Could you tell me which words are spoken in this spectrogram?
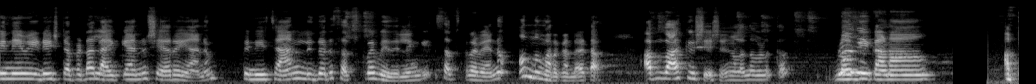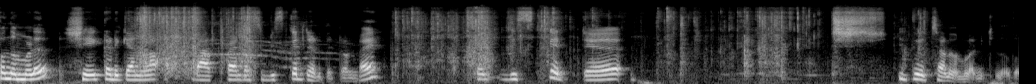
പിന്നെ ഈ വീഡിയോ ഇഷ്ടപ്പെട്ടാൽ ലൈക്ക് ചെയ്യാനും ഷെയർ ചെയ്യാനും. പിന്നെ ഈ ചാനൽ ഇതുവരെ സബ്സ്ക്രൈബ് ചെയ്തില്ലെങ്കിൽ സബ്സ്ക്രൈബ് ചെയ്യാനും ഒന്നും മറക്കണ്ട കേട്ടോ. അപ്പൊ ബാക്കി വിശേഷങ്ങൾ നമ്മൾക്ക് ബ്ലോഗിൽ കാണാം. അപ്പൊ നമ്മൾ ഷേക്ക് അടിക്കാനുള്ള ഡാർക്ക് പാൻഡസ് ബിസ്ക്കറ്റ് എടുത്തിട്ടുണ്ടേ. ബിസ്ക്കറ്റ് ഇത് വെച്ചാണ് നമ്മൾ അടിക്കുന്നത്.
